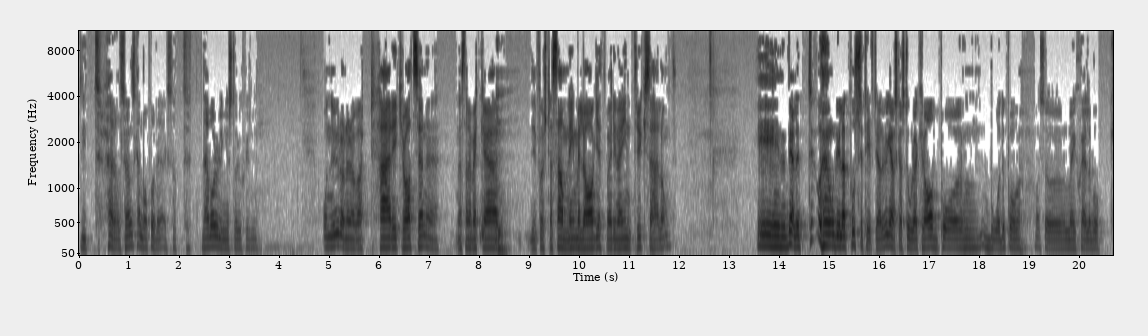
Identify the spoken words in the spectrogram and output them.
dit herrallsvenskan var på väg så att där var det väl ingen större skillnad. Och nu då när du har varit här i Kroatien eh, nästan en vecka, mm. din första samling med laget, vad är dina intryck så här långt? Eh, väldigt odelat positivt. Jag hade ganska stora krav på både på alltså, mig själv och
